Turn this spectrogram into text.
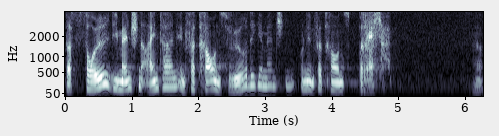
das soll die Menschen einteilen in vertrauenswürdige Menschen und in Vertrauensbrecher. Ja.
